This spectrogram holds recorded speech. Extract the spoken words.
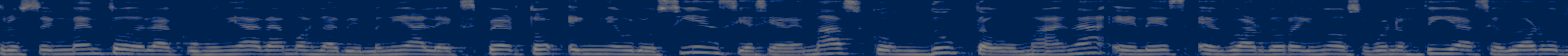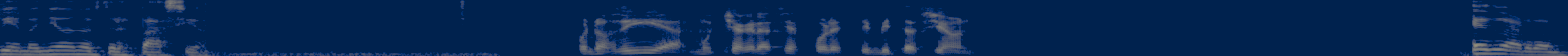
nuestro segmento de la comunidad damos la bienvenida al experto en neurociencias y además conducta humana. Él es Eduardo Reynoso. Buenos días, Eduardo. Bienvenido a nuestro espacio. Buenos días. Muchas gracias por esta invitación. Eduardo,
